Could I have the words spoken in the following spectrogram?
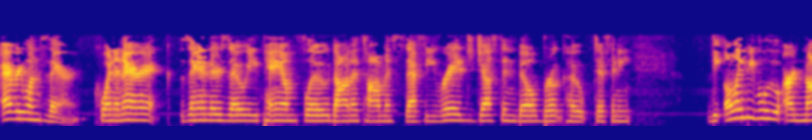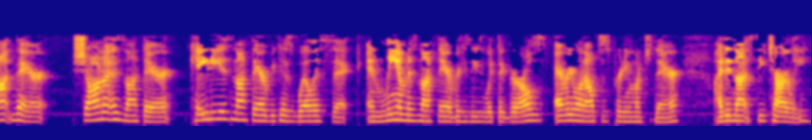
everyone's there. Quinn and Eric, Xander, Zoe, Pam, Flo, Donna, Thomas, Steffy, Ridge, Justin, Bill, Brooke, Hope, Tiffany. The only people who are not there Shauna is not there. Katie is not there because Will is sick. And Liam is not there because he's with the girls. Everyone else is pretty much there. I did not see Charlie.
